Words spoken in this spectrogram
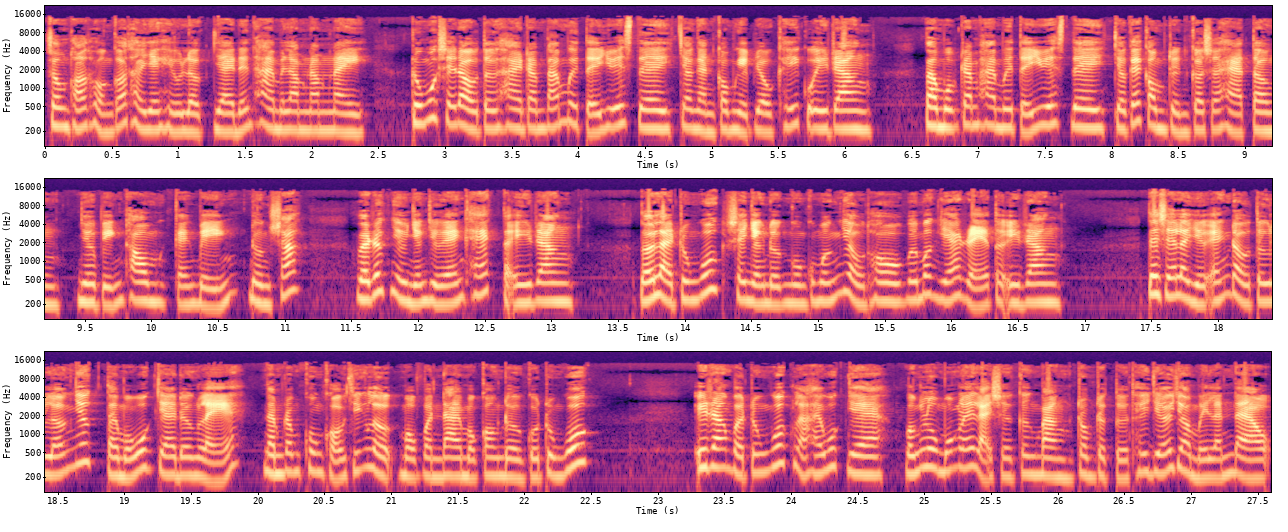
Trong thỏa thuận có thời gian hiệu lực dài đến 25 năm này, Trung Quốc sẽ đầu tư 280 tỷ USD cho ngành công nghiệp dầu khí của Iran và 120 tỷ USD cho các công trình cơ sở hạ tầng như viễn thông, cảng biển, đường sắt và rất nhiều những dự án khác tại Iran. Đổi lại Trung Quốc sẽ nhận được nguồn cung ứng dầu thô với mức giá rẻ từ Iran. Đây sẽ là dự án đầu tư lớn nhất tại một quốc gia đơn lẻ, nằm trong khuôn khổ chiến lược một vành đai một con đường của Trung Quốc. Iran và Trung Quốc là hai quốc gia vẫn luôn muốn lấy lại sự cân bằng trong trật tự thế giới do Mỹ lãnh đạo.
